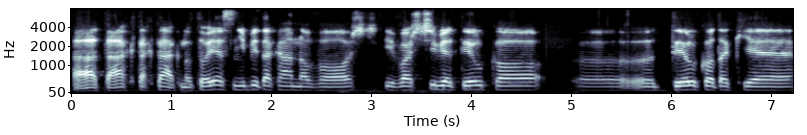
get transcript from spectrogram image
A tak, tak, tak. No to jest niby taka nowość i właściwie tylko E, tylko takie.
